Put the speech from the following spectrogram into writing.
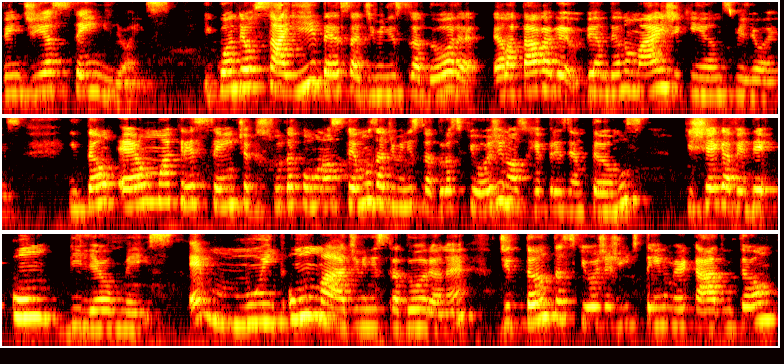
vendia 100 milhões. E quando eu saí dessa administradora, ela estava vendendo mais de 500 milhões. Então, é uma crescente absurda, como nós temos administradoras que hoje nós representamos, que chega a vender um bilhão mês. É muito, uma administradora, né? De tantas que hoje a gente tem no mercado. Então,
